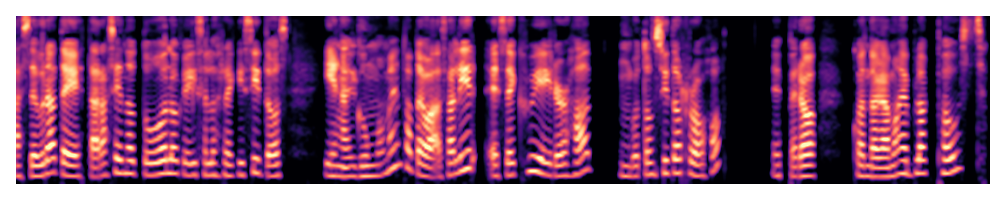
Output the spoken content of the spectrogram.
Asegúrate de estar haciendo todo lo que dicen los requisitos y en algún momento te va a salir ese Creator Hub, un botoncito rojo. Espero cuando hagamos el blog post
